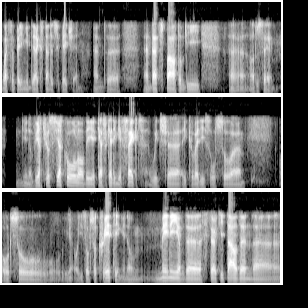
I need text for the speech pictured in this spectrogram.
what's happening in their extended supply chain. And uh, and that's part of the, uh, how to say, you know, virtuous circle or the cascading effect, which uh, EcoVadis also um, also you know, is also creating. You know, many of the 30,000 uh,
